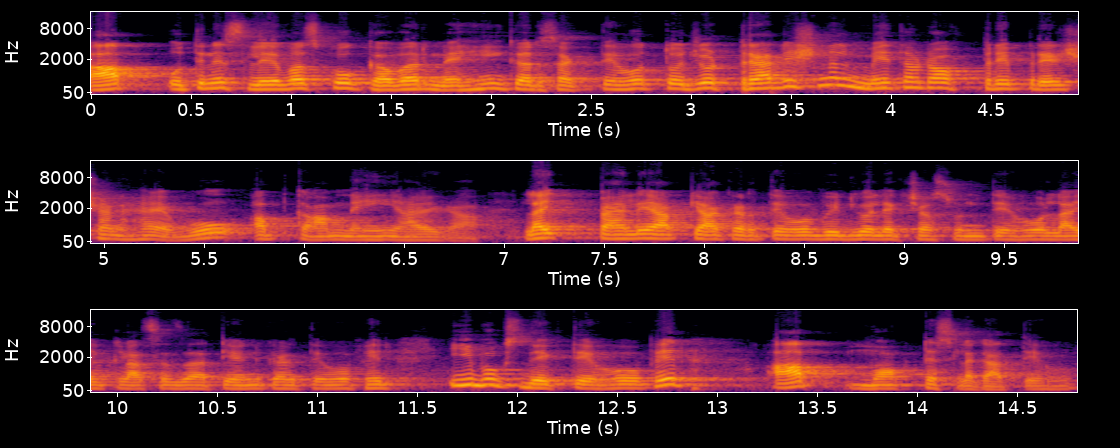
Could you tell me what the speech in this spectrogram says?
आप उतने सिलेबस को कवर नहीं कर सकते हो तो जो ट्रेडिशनल मेथड ऑफ़ प्रिपरेशन है वो अब काम नहीं आएगा। लाइक like, पहले आप क्या करते हो? वीडियो लेक्चर सुनते हो लाइव क्लासेस अटेंड करते हो फिर ई बुक्स देखते हो फिर आप मॉक टेस्ट लगाते हो।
